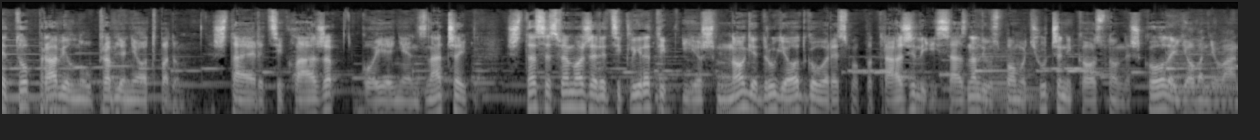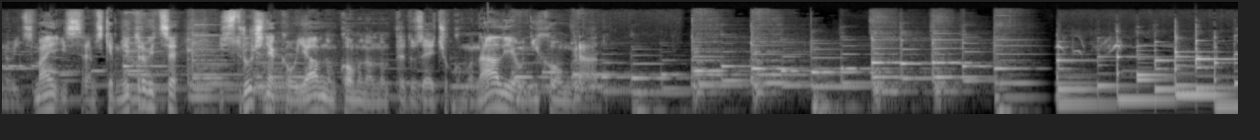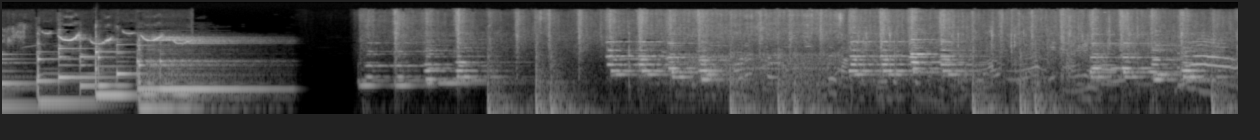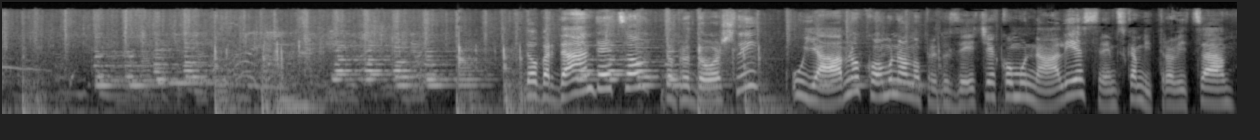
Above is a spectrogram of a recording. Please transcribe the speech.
je to pravilno upravljanje otpadom? Šta je reciklaža? Koji je njen značaj? Šta se sve može reciklirati i još mnoge druge odgovore smo potražili i saznali uz pomoć učenika osnovne škole Jovan Jovanović Zmaj iz Sremske Mitrovice i stručnjaka u javnom komunalnom preduzeću Komunalije u njihovom gradu. Dobar dan, deco. Dobrodošli u javno komunalno preduzeće Komunalije Sremska Mitrovica.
